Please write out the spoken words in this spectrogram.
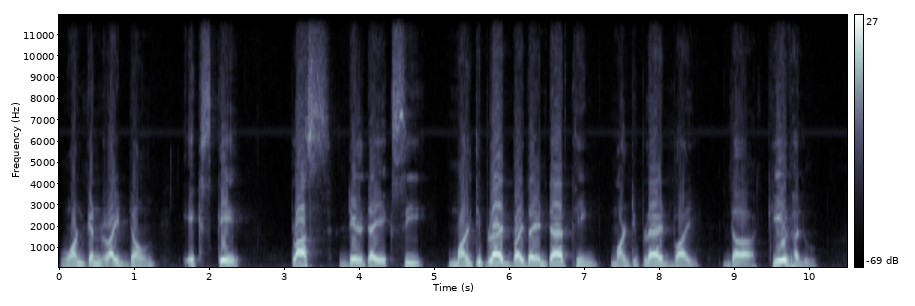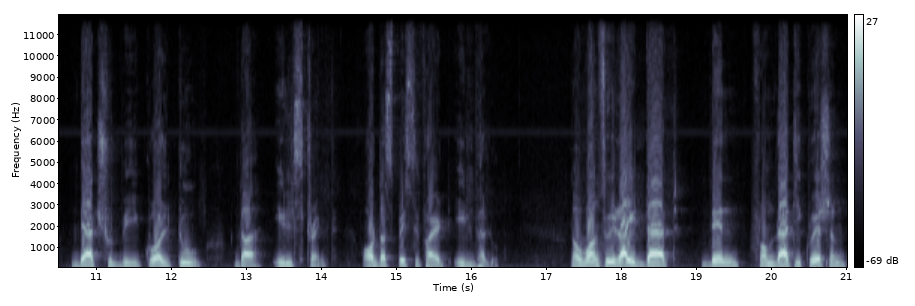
one can write down x k plus delta x c multiplied by the entire thing multiplied by the k value that should be equal to the yield strength or the specified yield value. Now, once we write that then from that equation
